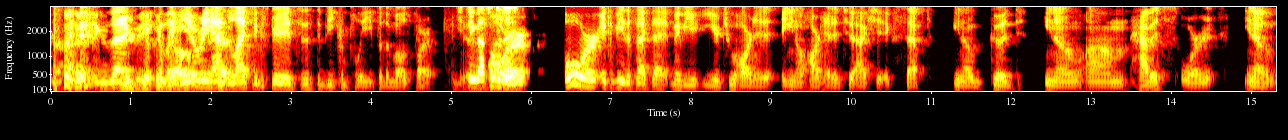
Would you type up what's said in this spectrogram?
exactly. You like you already had Yeah. life experiences to be complete for the most part. You think that's what it or is? Or it could be the fact that maybe you- you're too hard headed, you know, hard headed to actually accept, you know, good, you know, um, habits or you know,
